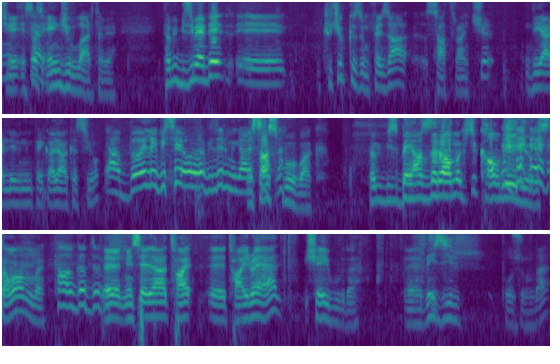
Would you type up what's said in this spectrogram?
şey esas istiyorum. Angel'lar tabii. Tabii bizim evde e, küçük kızım Feza satranççı. Diğerlerinin pek alakası yok. ya böyle bir şey olabilir mi gerçekten? Esas bu bak. Tabii biz beyazları almak için kavga ediyoruz tamam mı? Kavga dövüş. Evet mesela Ty, e, Tyrell şey burada. E, vezir pozunda.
